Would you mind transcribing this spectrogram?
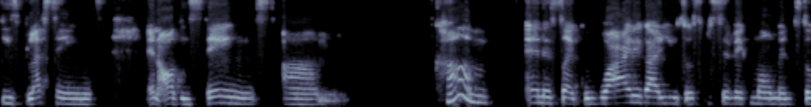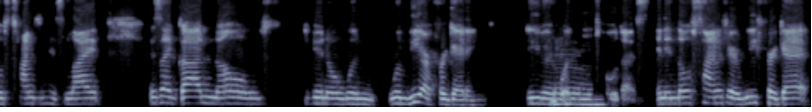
these blessings and all these things um, come and it's like why did god use those specific moments those times in his life it's like god knows you know, when when we are forgetting even mm. what he mm. told us. And in those times where we forget,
